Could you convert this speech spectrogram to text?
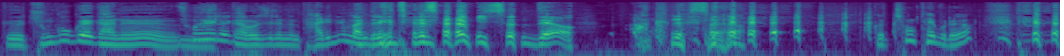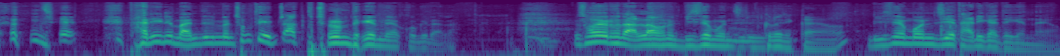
그 중국에 가는 서해를 가로지르는 다리를 만들겠다는 사람이 있었는데요. 아 그랬어요? 그 청테이프로요? 이제 다리를 만들면 청테이프 쫙 붙여놓으면 되겠네요 거기다가. 서해로 날라오는 미세먼지를 그러니까요. 미세먼지의 다리가 되겠네요.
